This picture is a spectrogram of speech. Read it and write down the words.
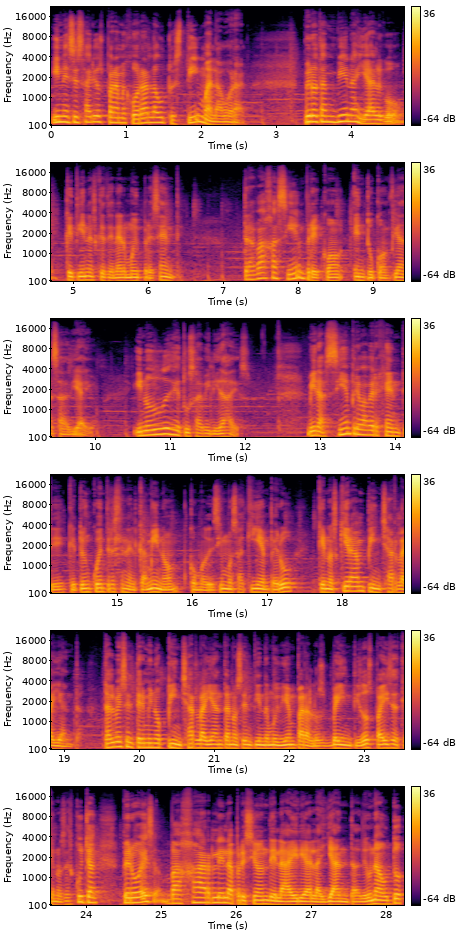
y necesarios para mejorar la autoestima laboral. Pero también hay algo que tienes que tener muy presente. Trabaja siempre con, en tu confianza a diario y no dudes de tus habilidades. Mira, siempre va a haber gente que tú encuentres en el camino, como decimos aquí en Perú, que nos quieran pinchar la llanta. Tal vez el término pinchar la llanta no se entiende muy bien para los 22 países que nos escuchan, pero es bajarle la presión del aire a la llanta de un auto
